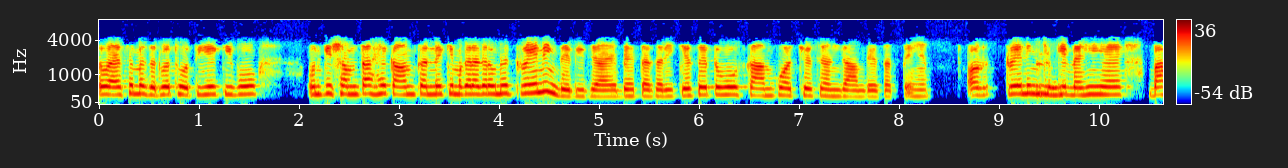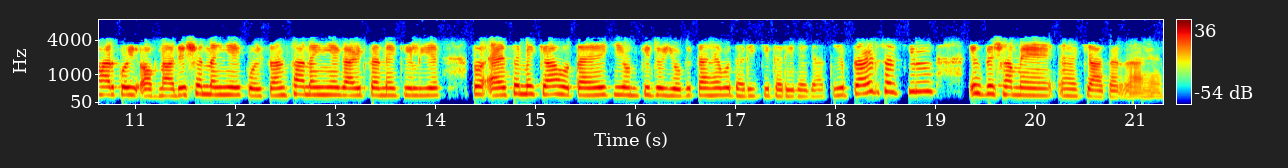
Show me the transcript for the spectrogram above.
तो ऐसे में ज़रूरत होती है कि वो उनकी क्षमता है काम करने की, मगर अगर उन्हें ट्रेनिंग दे दी जाए बेहतर तरीके से तो वो उस काम को अच्छे से अंजाम दे सकते हैं। और ट्रेनिंग हम्म। चूँकि नहीं है बाहर कोई ऑर्गेनाइजेशन नहीं है कोई संस्था नहीं है गाइड करने के लिए तो ऐसे में क्या होता है कि उनकी जो योग्यता है वो धरी की धरी रह जाती है। प्राइड सर्किल इस दिशा में क्या कर रहा है?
